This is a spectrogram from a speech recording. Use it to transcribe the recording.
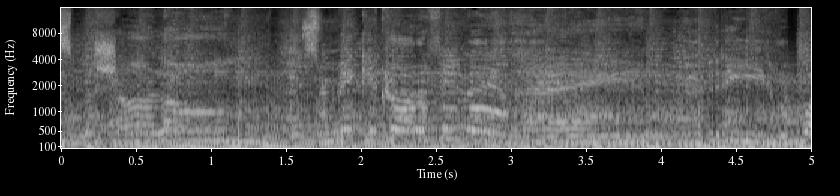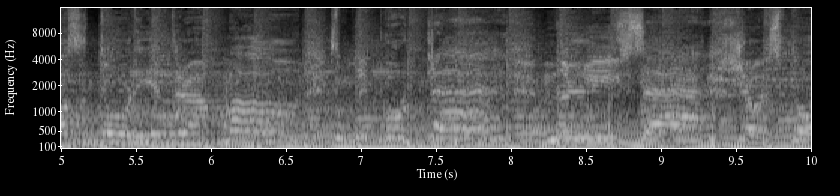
Som er sjalong Som ikke klarer å finne veien heim. Rir på passe dårlige drømmer Som blir borte når lyset slås på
